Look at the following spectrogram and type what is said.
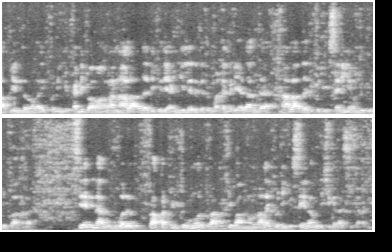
அப்படின்றவங்க இப்போ நீங்கள் கண்டிப்பாக வாங்கலாம். நாலாவது அதிபதி அங்கேயில் இருக்கிறது மட்டும் கிடையாது. அந்த நாலாவது அதிபதி சனியை வந்து குரு பார்க்குறாரு. சரி நான் ஒரு ப்ராப்பர்ட்டிக்கு இன்னொரு ப்ராப்பர்ட்டி வாங்கணும்னால இப்போ நீங்கள் செய்யலாம். விருச்சிக ராசிக்காரங்க.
